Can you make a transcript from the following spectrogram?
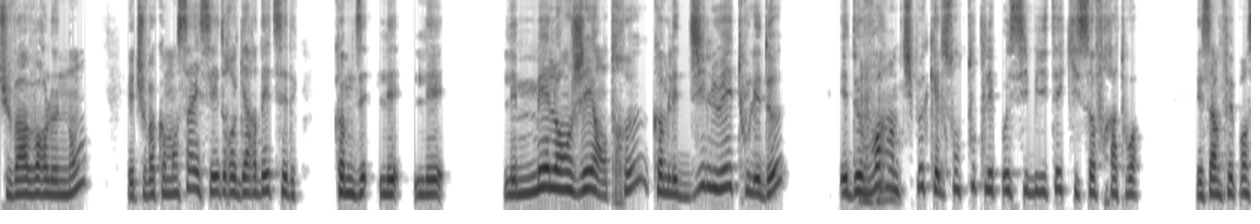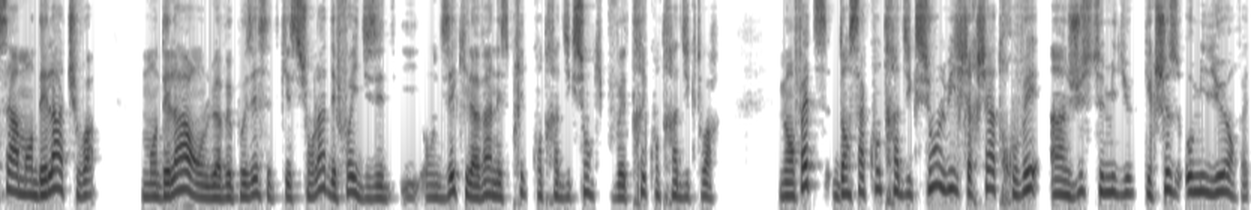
tu vas avoir le non, et tu vas commencer à essayer de regarder comme les, les, les mélanger entre eux, comme les diluer tous les deux, et de voir un petit peu quelles sont toutes les possibilités qui s'offrent à toi. Et ça me fait penser à Mandela, tu vois. Mandela, on lui avait posé cette question-là. Des fois, il disait, on disait qu'il avait un esprit de contradiction qui pouvait être très contradictoire. Mais en fait, dans sa contradiction, lui, il cherchait à trouver un juste milieu, quelque chose au milieu, en fait.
